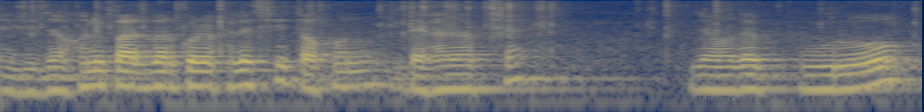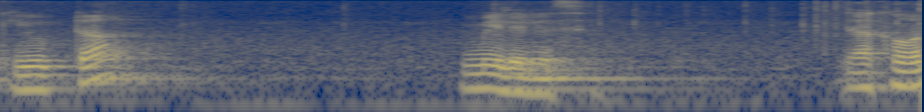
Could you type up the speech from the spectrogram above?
এই যে যখনই পাঁচবার করে ফেলেছি, তখন দেখা যাচ্ছে যে আমাদের পুরো কিউবটা মিলে গেছে। এখন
